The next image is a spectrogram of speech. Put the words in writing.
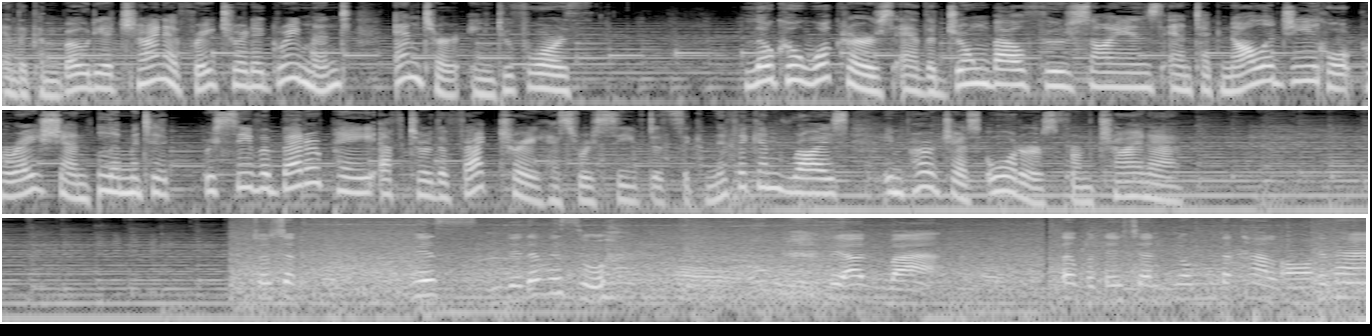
and the Cambodia China Free Trade Agreement enter into force. Local workers at the Zhongbao Food Science and Technology Corporation Limited receive a better pay after the factory has received a significant rise in purchase orders from China. ចូលចិត្តវានិយាយទៅវាស្រួលវាអត់ពិបាកទៅប្រទេសចិនខ្ញុំគិតថាល្អគឺថា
